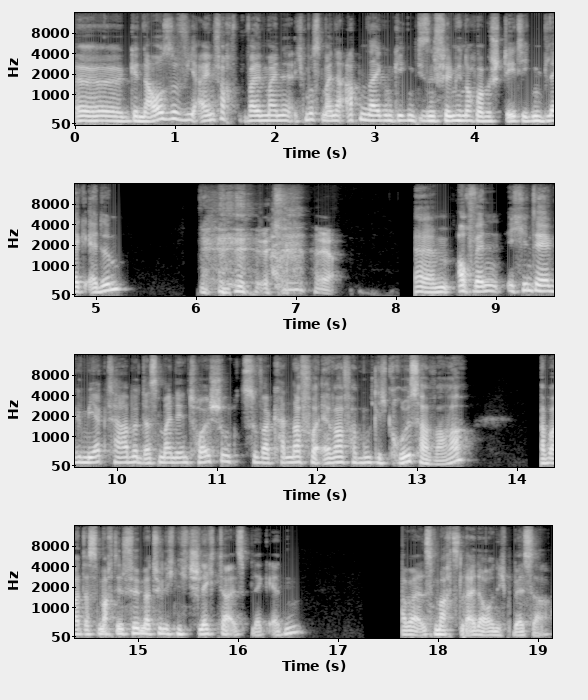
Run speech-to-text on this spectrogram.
Äh, genauso wie einfach, weil meine, ich muss meine Abneigung gegen diesen Film hier nochmal bestätigen, Black Adam. ja. Ähm, auch wenn ich hinterher gemerkt habe, dass meine Enttäuschung zu Wakanda Forever vermutlich größer war. Aber das macht den Film natürlich nicht schlechter als Black Adam. Aber es macht es leider auch nicht besser.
